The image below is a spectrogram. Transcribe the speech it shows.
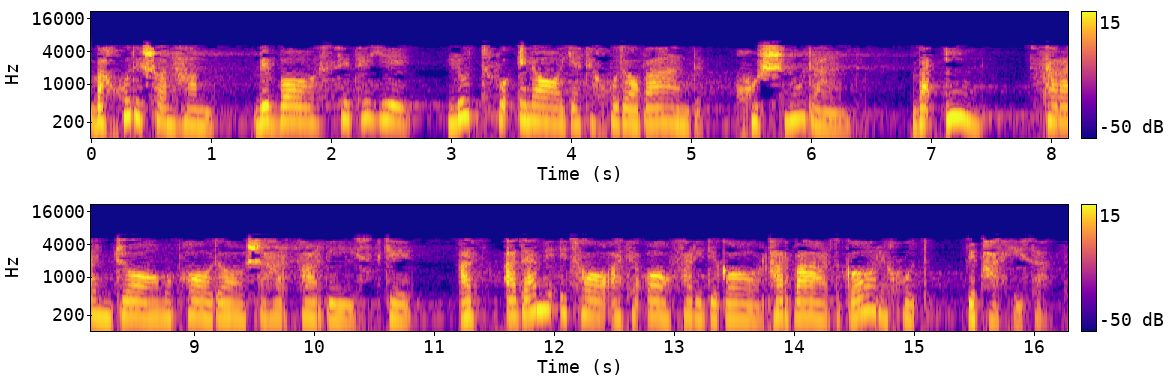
و خودشان هم به واسطه لطف و عنایت خداوند خشنودند و این سرانجام و پاداش هر فردی است که از عدم اطاعت آفریدگار پروردگار خود بپرهیزد.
